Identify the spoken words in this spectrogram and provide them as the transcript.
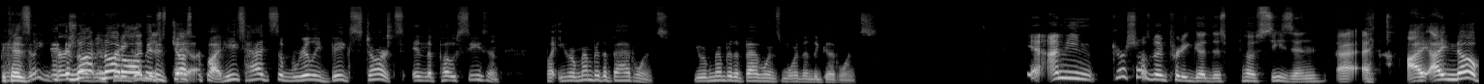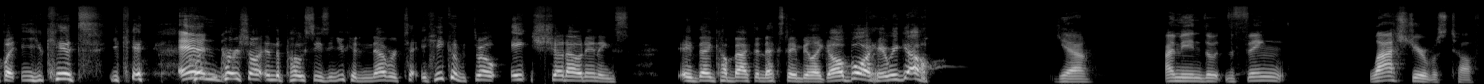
because not not all of it is justified. He's had some really big starts in the postseason, but you remember the bad ones. You remember the bad ones more than the good ones. Yeah, I mean Kershaw's been pretty good this postseason. I I, I know, but you can't you can't. And Kershaw in the postseason, you could never. T- he could throw eight shutout innings and then come back the next day and be like, "Oh boy, here we go." Yeah, I mean the the thing last year was tough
